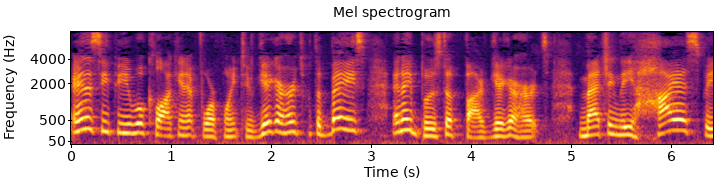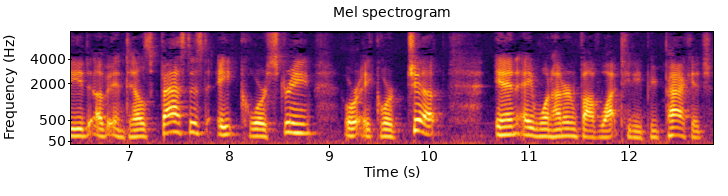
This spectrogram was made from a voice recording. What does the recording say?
and the CPU will clock in at 4.2 GHz with a base and a boost of 5 GHz, matching the highest speed of Intel's fastest 8-core stream or 8-core chip in a 105 watt TDP package.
